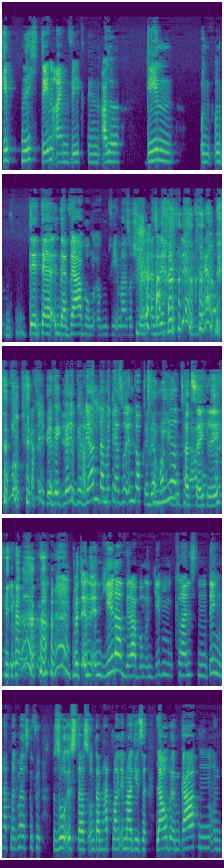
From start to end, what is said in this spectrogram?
gibt nicht den einen Weg, den alle gehen und, und der, der in der Werbung irgendwie immer so schön. Also wir, wir, wir, wir, werden damit ja so indoktriniert tatsächlich. Mit in, in jeder Werbung, in jedem kleinsten Ding hat man immer das Gefühl, so ist das. Und dann hat man immer diese Laube im Garten und,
